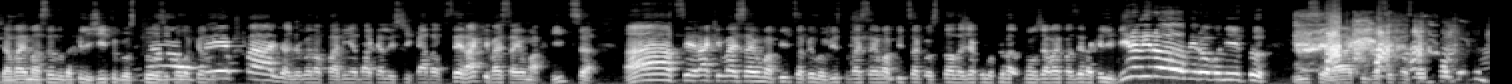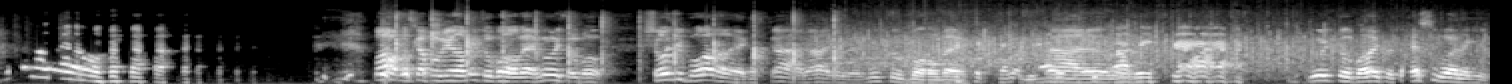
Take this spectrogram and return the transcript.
já vai amassando daquele jeito gostoso, Não, colocando. Epa! Já jogou na farinha, dá aquela esticada. Será que vai sair uma pizza? Ah, será que vai sair uma pizza? Pelo visto, vai sair uma pizza gostosa, já colocando as mãos, já vai fazer aquele vira, virou, virou bonito. E será que você consegue fazer? Não! Palmas, Capovilla, muito bom, velho, muito bom. Show de bola, Alex. Caralho, velho. Muito bom, velho. Caramba. Muito bom, tô até suando aqui.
